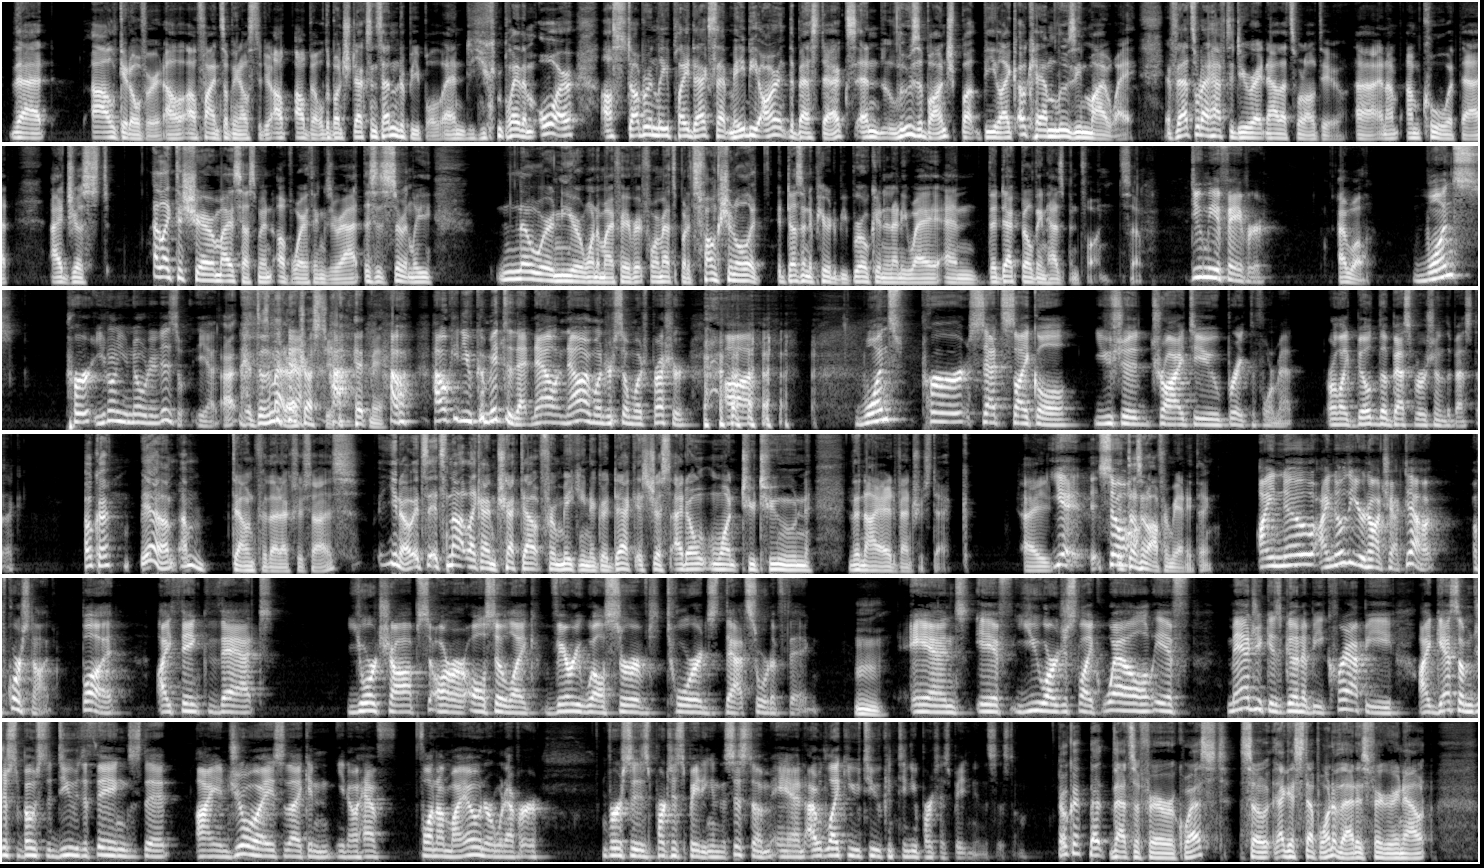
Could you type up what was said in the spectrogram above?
That I'll get over it. I'll, I'll find something else to do. I'll, I'll, build a bunch of decks and send them to people, and you can play them. Or I'll stubbornly play decks that maybe aren't the best decks and lose a bunch, but be like, okay, I'm losing my way. If that's what I have to do right now, that's what I'll do, uh, and I'm I'm cool with that. I just I like to share my assessment of where things are at. This is certainly nowhere near one of my favorite formats, but it's functional. It, it doesn't appear to be broken in any way, and the deck building has been fun. So, do me a favor. I will. Once per you don't even know what it is yet. Uh, it doesn't matter. I trust you. how, Hit me. How how can you commit to that? Now now I'm under so much pressure. Uh, once per set cycle, you should try to break the format or like build the best version of the best deck. Okay. Yeah, I'm, I'm down for that exercise. You know, it's it's not like I'm checked out from making a good deck. It's just I don't want to tune the Naya Adventures deck. I Yeah, so it doesn't offer me anything. I know I know that you're not checked out. Of course not. But I think that your chops are also like very well served towards that sort of thing. Mm. And if you are just like, well, if magic is going to be crappy, I guess I'm just supposed to do the things that I enjoy so that I can, you know, have fun on my own or whatever versus participating in the system. And I would like you to continue participating in the system. Okay, that, that's a fair request. So I guess step one of that is figuring out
